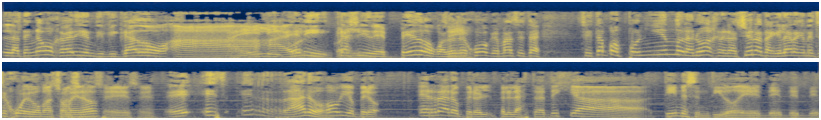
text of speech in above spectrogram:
la tengamos que haber identificado a, A Eli a con- Eli con casi de pedo cuando Sí. es el juego que más está. Se está posponiendo la nueva generación hasta que larguen ese juego, más o Más menos. Sí, sí. Eh, es, es raro. Obvio, pero es raro, pero, pero la estrategia tiene sentido de, de- de- de-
